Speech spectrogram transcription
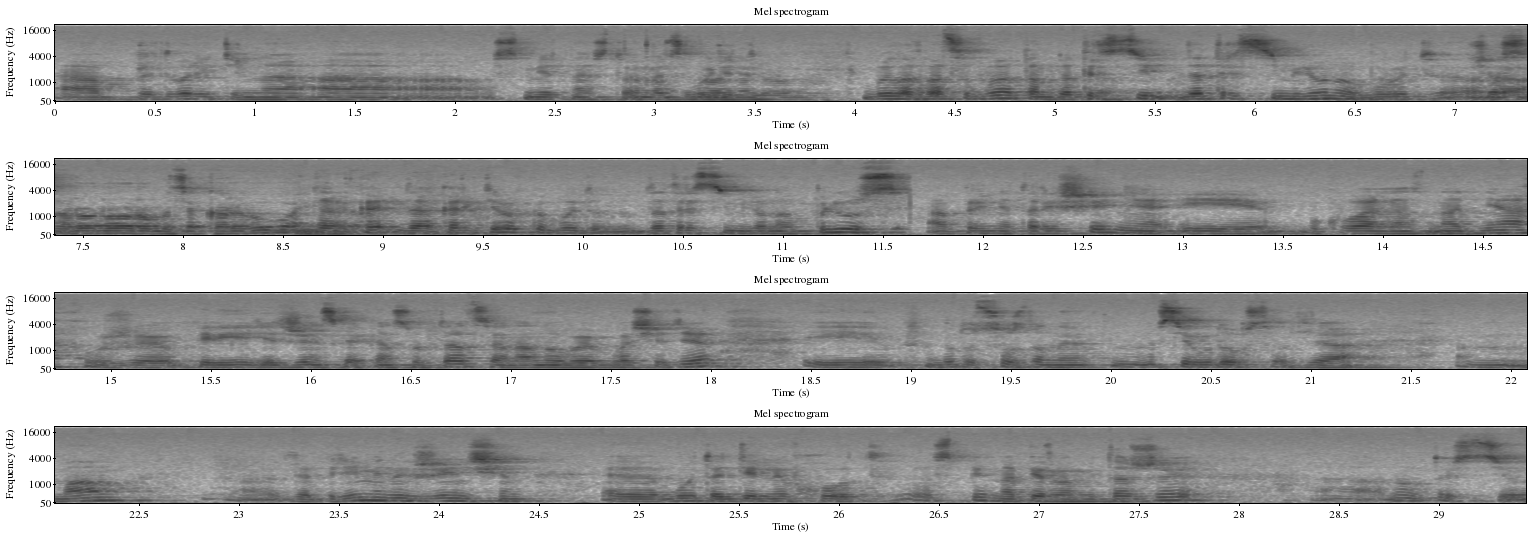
А, Предварительно а, сметная стоимость 22 будет мільйони. было 22, там до 30, до 30 миллионов будет. э, Зараз да. ро- робиться коригування. Да, да. да, корректировка будет до 30 миллионов. Плюс а, принято решение, и буквально на днях уже переедет женская консультация на новые площади, и будут созданы все удобства для мам, для беременных женщин. Э, Будет отдельный вход э, с пе- на первом этаже. А, Ну, то есть э,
